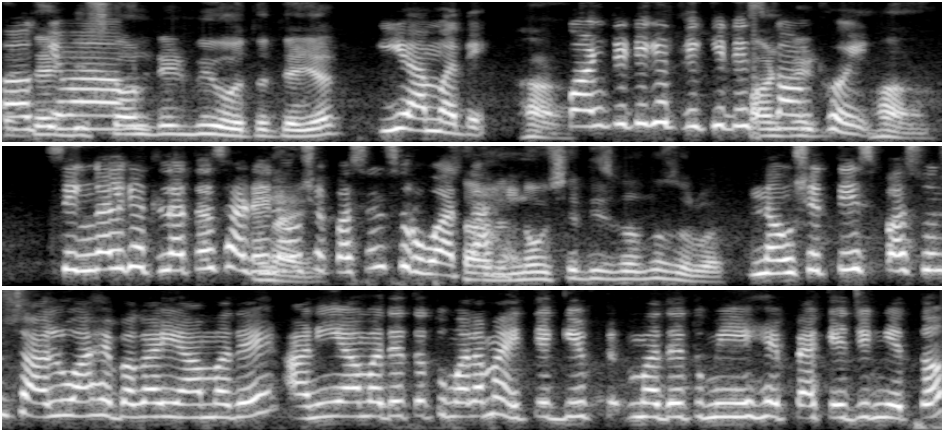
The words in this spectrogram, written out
अ, किंवा डिस्काउंटेड बी होतं त्याच्यात. यामध्ये. हा. क्वांटिटी घेतली की डिस्काउंट Quantity- होईल. हा. सिंगल घेतलं तर साडे नऊशे पासून सुरुवात आहे. नऊशे तीसपासून सुरुवात. नऊशे तीसपासून चालू आहे बघा यामध्ये. आणि यामध्ये तर तुम्हाला माहितीये गिफ्टमध्ये तुम्ही हे पॅकेजिंग येतं.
